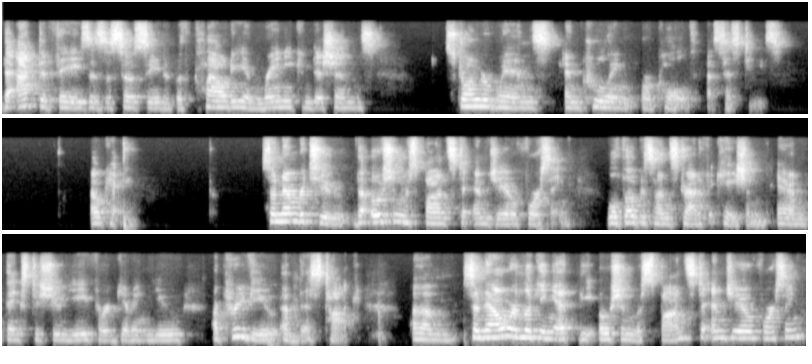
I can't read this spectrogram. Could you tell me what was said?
The active phase is associated with cloudy and rainy conditions, stronger winds, and cooling or cold SSTs. Okay. So number two, the ocean response to MJO forcing. We'll focus on stratification. And thanks to Shuyi for giving you a preview of this talk. Um, so now we're looking at the ocean response to MJO forcing.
